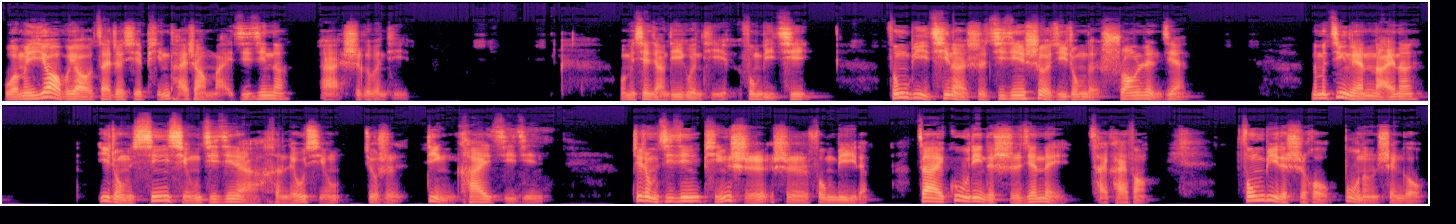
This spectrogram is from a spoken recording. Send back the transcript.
我们要不要在这些平台上买基金呢？哎，是个问题。我们先讲第一个问题，封闭期。封闭期呢是基金设计中的双刃剑。那么近年来呢，一种新型基金啊很流行，就是定开基金。这种基金平时是封闭的，在固定的时间内才开放。封闭的时候不能申购，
